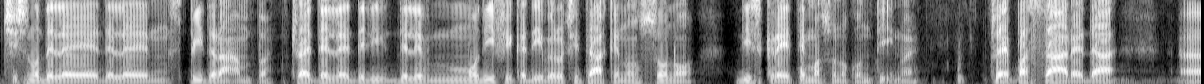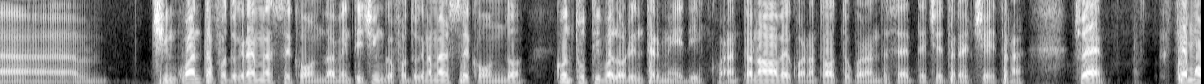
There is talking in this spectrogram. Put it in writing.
ci sono delle, delle speed ramp, cioè delle, delle, delle, modifiche di velocità che non sono discrete ma sono continue. Cioè passare da uh, 50 fotogrammi al secondo a 25 fotogrammi al secondo con tutti i valori intermedi, 49, 48, 47, eccetera, eccetera. Cioè, stiamo,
